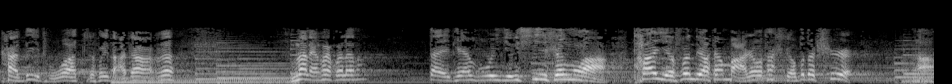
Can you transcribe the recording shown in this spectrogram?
看地图啊，指挥打仗。嗯，那两块回来了。戴天福已经牺牲了，他也分两条马肉，他舍不得吃啊。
